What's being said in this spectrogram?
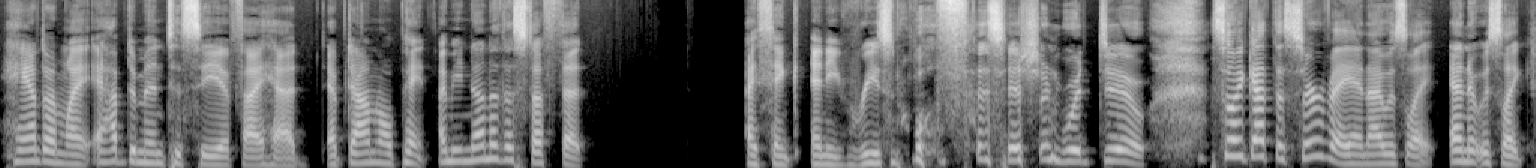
hand on my abdomen to see if I had abdominal pain. I mean, none of the stuff that I think any reasonable physician would do. So I got the survey and I was like, and it was like,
